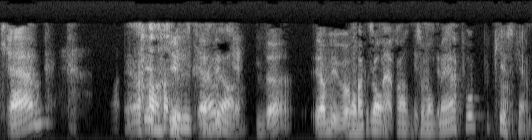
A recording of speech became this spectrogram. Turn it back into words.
Cam. Det är ja. billiga ja. biljetter. Ja, vi var Vad faktiskt bra med att vara Kisscam. med på Kisscam.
